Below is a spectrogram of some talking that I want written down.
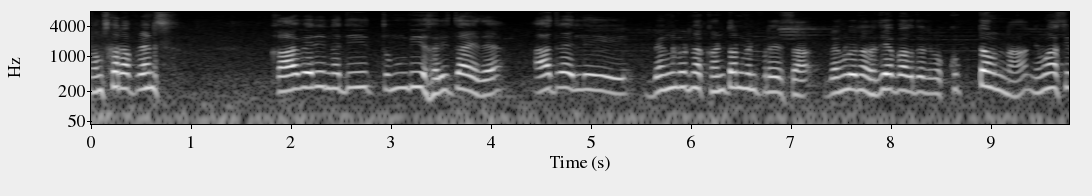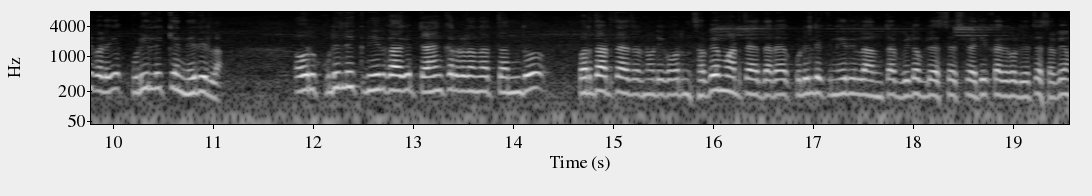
ನಮಸ್ಕಾರ ಫ್ರೆಂಡ್ಸ್. ಕಾವೇರಿ ನದಿ ತುಂಬಿ ಹರಿತಾ ಇದೆ. ಆದರೆ ಇಲ್ಲಿ ಬೆಂಗಳೂರಿನ ಕಂಟೋನ್ಮೆಂಟ್ ಪ್ರದೇಶ, ಬೆಂಗಳೂರಿನ ಹೃದಯ ಭಾಗದಲ್ಲಿರುವ ಕುಕ್ಟೌನ್ನ ನಿವಾಸಿಗಳಿಗೆ ಕುಡಿಲಿಕ್ಕೆ ನೀರಿಲ್ಲ. ಅವರು ಕುಡಿಲಿಕ್ಕೆ ನೀರಿಗಾಗಿ ಟ್ಯಾಂಕರ್ಗಳನ್ನು ತಂದು ಪರದಾಡ್ತಾ ಇದ್ದಾರೆ. ನೋಡಿ ಅವ್ರನ್ನ ಸಭೆ ಮಾಡ್ತಾ ಇದ್ದಾರೆ. ಕುಡಿಲಿಕ್ಕೆ ನೀರಿಲ್ಲ ಅಂತ ಬಿ ಡಬ್ಲ್ಯೂ ಎಸ್ ಎಸ್ ಅಧಿಕಾರಿಗಳ ಜೊತೆ ಸಭೆ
